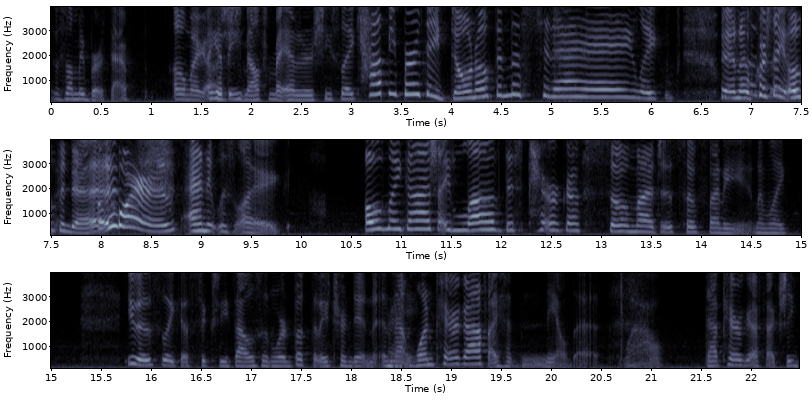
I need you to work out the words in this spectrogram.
It was on my birthday. Oh my gosh. I got the email from my editor. She's like, "Happy birthday! Don't open this today." Like, and of course I opened it. Of course. And it was like, "Oh my gosh, I love this paragraph so much. It's so funny." And I'm like, you know, it's like a sixty thousand word book that I turned in, and that one paragraph I had nailed it. Wow. That paragraph actually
